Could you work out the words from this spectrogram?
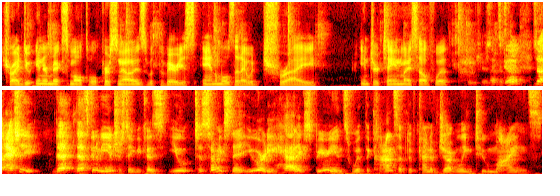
tried to intermix multiple personalities with the various animals that I would try entertain myself with. That's good. So actually, that that's going to be interesting because you, to some extent, you already had experience with the concept of kind of juggling two minds.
